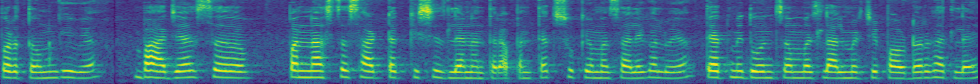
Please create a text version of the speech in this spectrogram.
परतवून घेऊया. भाज्या स पन्नास ते साठ टक्के शिजल्यानंतर आपण त्यात सुके मसाले घालूया. त्यात मी दोन चम्मच लाल मिरची पावडर घातलं आहे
